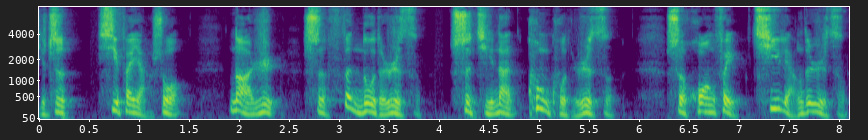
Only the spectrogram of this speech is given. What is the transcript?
一致。西番雅说：“那日是愤怒的日子，是极难困苦的日子，是荒废凄凉的日子，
